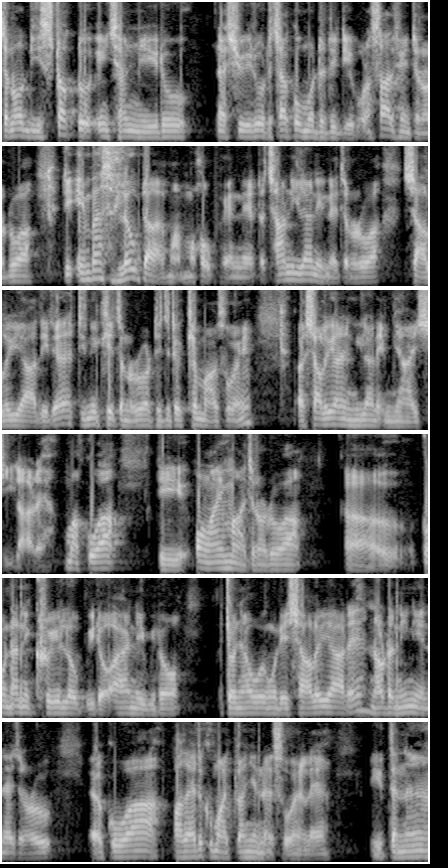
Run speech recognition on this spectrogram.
ကျွန်တော်တို့ဒီ stock တို့ income မြေတို့ရွှေတို့တခြား commodity တွေပေါ့နော်စသဖြင့်ကျွန်တော်တို့ကဒီ invest လုပ်တာမှမဟုတ်ဘဲနဲ့တခြားနည်းလမ်းတွေနဲ့ကျွန်တော်တို့ကရှာလို့ရသေးတယ်ဒီနေ့ခေတ်ကျွန်တော်တို့က digital ခေတ်မှာဆိုရင်အဲရှာလို့ရတဲ့နည်းလမ်းတွေအများကြီးရှိလာတယ်ဥပမာကိုကဒီ online မှာကျွန်တော်တို့ကအာ content တွေ create လုပ်ပြီးတော့အားနေပြီးတော့အကြောင်းအရာဝင်ငွေတွေရှာလို့ရတယ်နောက်တစ်နည်းအနေနဲ့ကျွန်တော်တို့အဲကိုကဘာသာရေးတစ်ခုမှကျွမ်းကျင်တယ်ဆိုရင်လည်းဒီတနန်း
